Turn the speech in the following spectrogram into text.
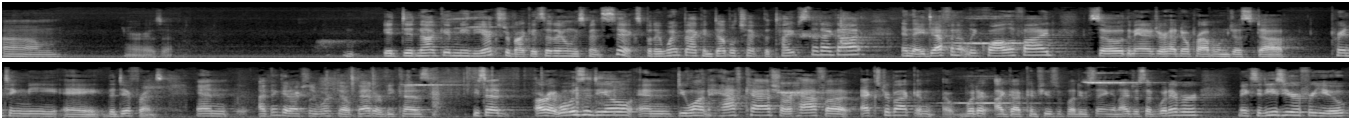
um, where is it? It did not give me the extra buck. It said I only spent six, but I went back and double checked the types that I got, and they definitely qualified. So the manager had no problem just uh, printing me a the difference. And I think it actually worked out better because he said, "All right, what was the deal? And do you want half cash or half a extra buck?" And uh, what I got confused with what he was saying, and I just said, "Whatever makes it easier for you."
